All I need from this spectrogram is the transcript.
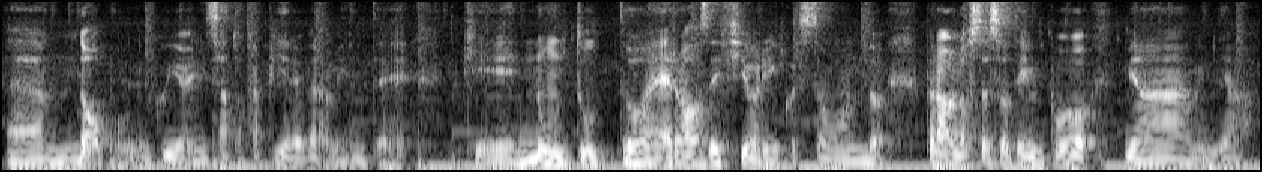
um, dopo, in cui ho iniziato a capire veramente che non tutto è rose e fiori in questo mondo, però allo stesso tempo mi ha, mi ha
